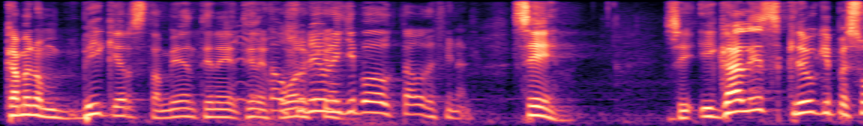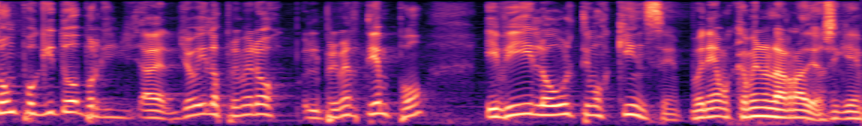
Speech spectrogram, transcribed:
Cameron Vickers también tiene, tiene Estados jugadores. Unidos un equipo de octavos de final. Sí, sí. Y Gales creo que pesó un poquito, porque, a ver, yo vi los primeros, el primer tiempo y vi los últimos 15. Veníamos camino en la radio, así que,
